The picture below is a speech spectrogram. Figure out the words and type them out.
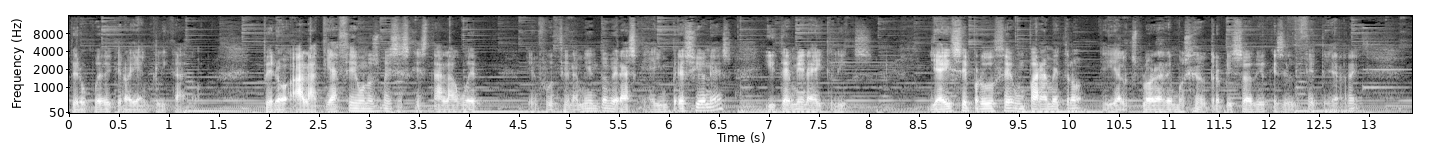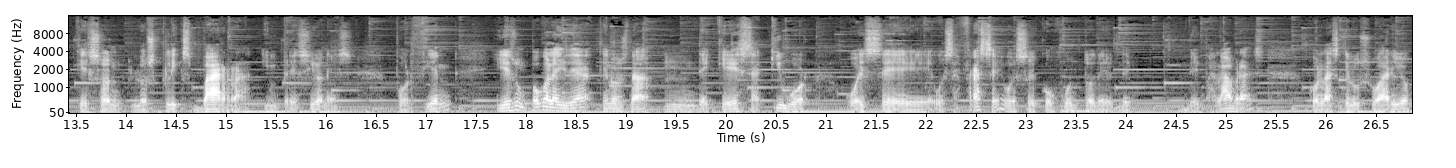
pero puede que no hayan clicado. Pero a la que hace unos meses que está la web en funcionamiento verás que hay impresiones y también hay clics. Y ahí se produce un parámetro que ya lo exploraremos en otro episodio, que es el CTR, que son los clics barra impresiones por 100. Y es un poco la idea que nos da mm, de que esa keyword o, ese, o esa frase o ese conjunto de, de palabras con las que el usuario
